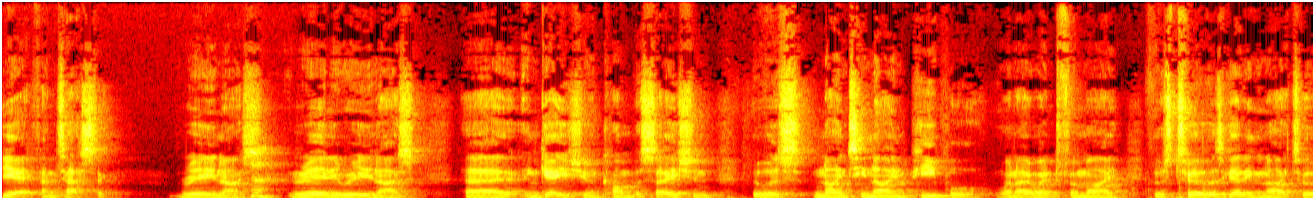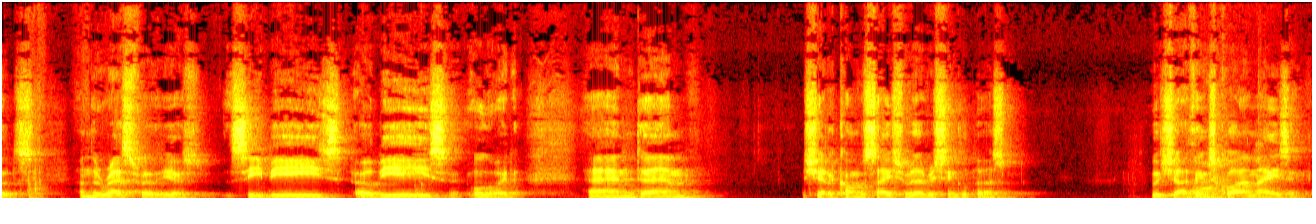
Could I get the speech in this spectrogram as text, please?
Yeah, fantastic. Really nice. really, really nice uh, engaged you in conversation. There was 99 people when I went for my, there was two of us getting knighthoods and the rest were you know, CBEs, OBEs, all the way. And um, she had a conversation with every single person, which I think wow. is quite amazing.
